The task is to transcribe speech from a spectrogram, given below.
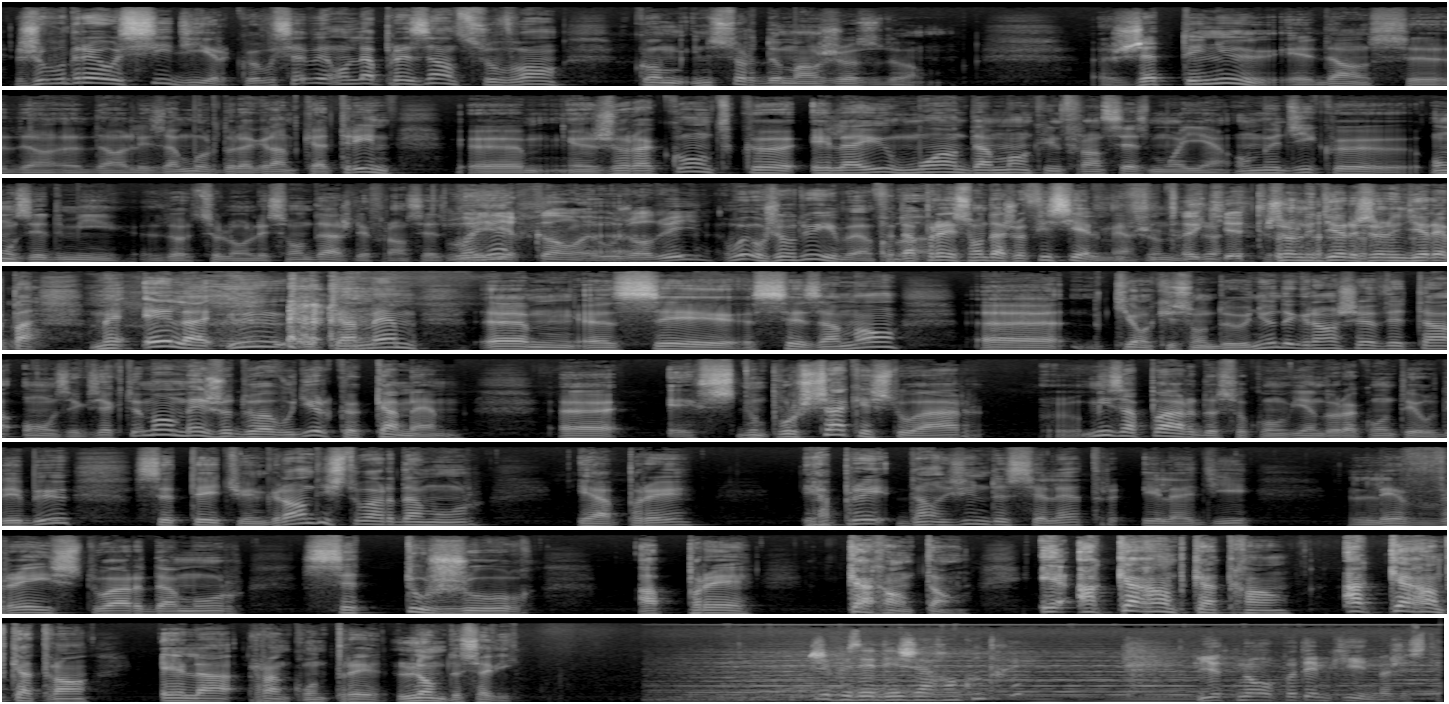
Je voudrais aussi dire que, vous savez, on la présente souvent comme une sorte de mangeuse d'hommes. Jette nu, et dans, ce- dans, dans Les Amours de la Grande Catherine, euh, je raconte qu'elle a eu moins d'amants qu'une Française moyenne. On me dit que 11 et demi, euh, selon les sondages des Françaises Vous voulez moyennes. dire quand euh, Aujourd'hui? Oui, aujourd'hui, ben, enfin, bah. d'après les sondages officiels, mais je, ne- je- T'inquiète. je ne dirai, je ne dirai pas. Mais elle a eu quand même euh, ses, ses amants euh, qui, ont, qui sont devenus des grands chefs d'État, 11 exactement, mais je dois vous dire que quand même, euh, pour chaque histoire, mis à part de ce qu'on vient de raconter au début, c'était une grande histoire d'amour. Et après, et après, dans une de ses lettres, il a dit, les vraies histoires d'amour, c'est toujours après 40 ans. Et à 44 ans, à 44 ans, elle a rencontré l'homme de sa vie. Je vous ai déjà rencontré? Lieutenant Potemkin, Majesté.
